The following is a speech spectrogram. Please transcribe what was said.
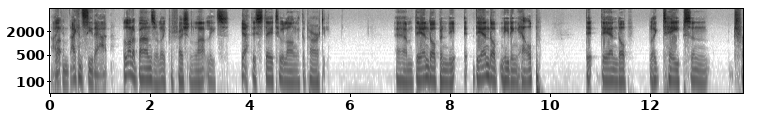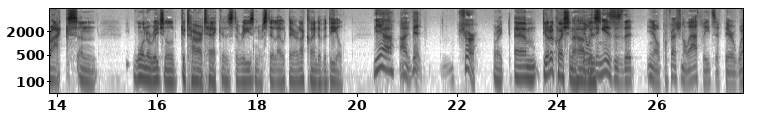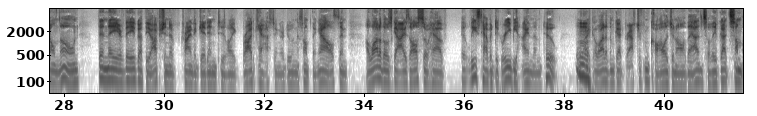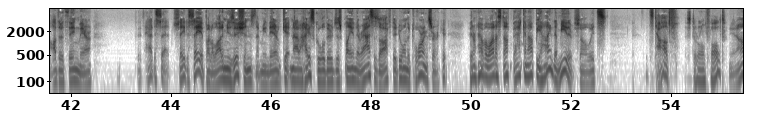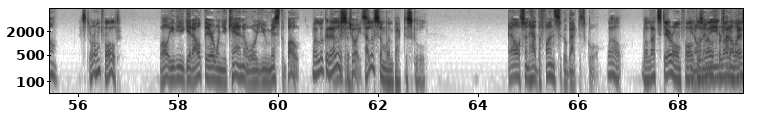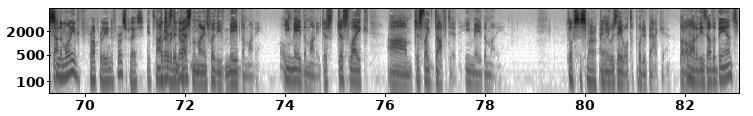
I can I can see that. A lot of bands are like professional athletes. Yeah. They stay too long at the party. Um, they end up in the, they end up needing help. They they end up like tapes and tracks and one original guitar tech is the reason they're still out there. That kind of a deal, Yeah, I, that, sure. right? Um, the other question I have the only is thing is, is that you know, professional athletes, if they're well known, then they they've got the option of trying to get into like broadcasting or doing something else. And a lot of those guys also have at least have a degree behind them too. Mm. Like a lot of them got drafted from college and all that, and so they've got some other thing there. It's had to say, say to say it, but a lot of musicians, I mean, they're getting out of high school, they're just playing their asses off. They're doing the touring circuit. They don't have a lot of stuff backing up behind them either. So it's it's tough, it's their own fault. you know. It's their own fault. Well, either you get out there when you can, or you miss the boat. Well, look at a Ellison. choice. Ellison went back to school. Ellison had the funds to go back to school. Well, well, that's their own fault You know as what I well mean? for not Kinda like investing that- the money properly in the first place. It's not just investing the money; it's whether you've made the money. He made the money, just just like um, just like Duff did. He made the money, Duff's a smart guy. and he was able to put it back in. But a lot of these other bands,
